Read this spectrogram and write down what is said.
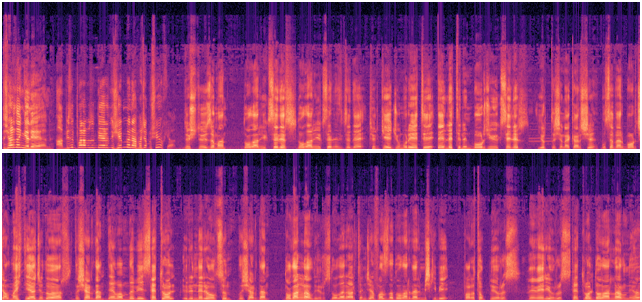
Dışarıdan geliyor yani. Ha, bizim paramızın değeri düşüyor mu ne yapacak bir şey yok yani. düştüğü zaman dolar yükselir. Dolar yükselince de Türkiye Cumhuriyeti devletinin borcu yükselir yurt dışına karşı. Bu sefer borç alma ihtiyacı doğar dışarıdan. Devamlı biz petrol ürünleri olsun dışarıdan dolarla alıyoruz. Dolar artınca fazla dolar vermiş gibi para topluyoruz ve veriyoruz. Petrol dolarla alınıyor.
